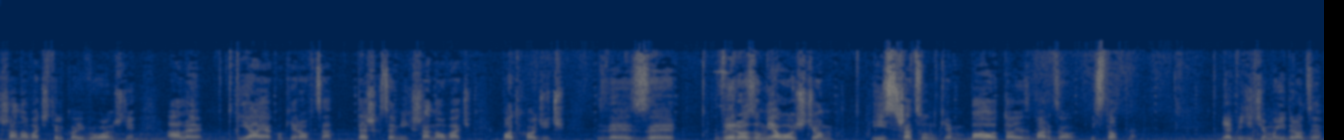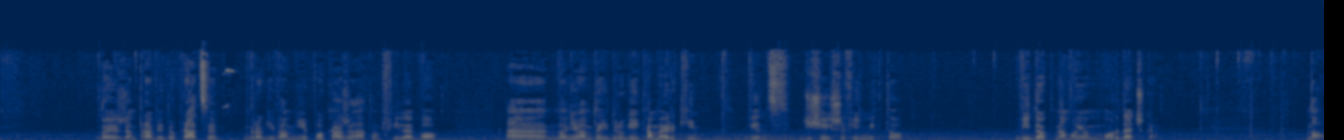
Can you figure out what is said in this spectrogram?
szanować tylko i wyłącznie, ale ja jako kierowca też chcę ich szanować, podchodzić z, wyrozumiałością i z szacunkiem, bo to jest bardzo istotne. Jak widzicie, moi drodzy, dojeżdżam prawie do pracy. Drogi Wam nie pokażę na tą chwilę, bo e, no nie mam tej drugiej kamerki, więc dzisiejszy filmik to widok na moją mordeczkę. No,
